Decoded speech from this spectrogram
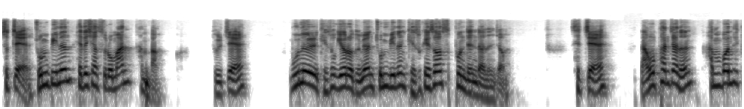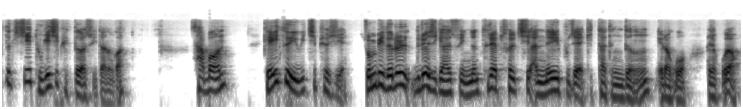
첫째, 좀비는 헤드샷으로만 한 방. 둘째, 문을 계속 열어두면 좀비는 계속해서 스폰된다는 점. 셋째, 나무 판자는 한 번 획득 시 두 개씩 획득할 수 있다는 것. 4번 게이트의 위치 표시, 좀비들을 느려지게 할 수 있는 트랩 설치 안내의 부재, 기타 등등이라고 하셨고요.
